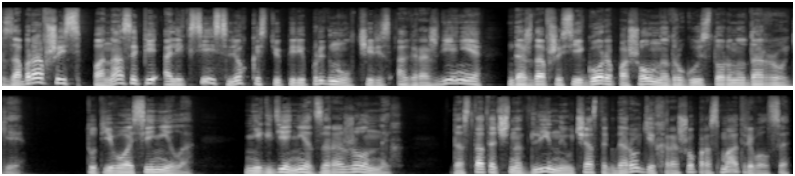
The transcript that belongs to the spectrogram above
Взобравшись по насыпи, Алексей с легкостью перепрыгнул через ограждение, дождавшись Егора, пошел на другую сторону дороги. Тут его осенило. Нигде нет зараженных. Достаточно длинный участок дороги хорошо просматривался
